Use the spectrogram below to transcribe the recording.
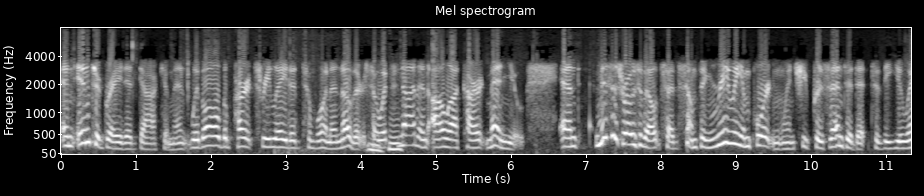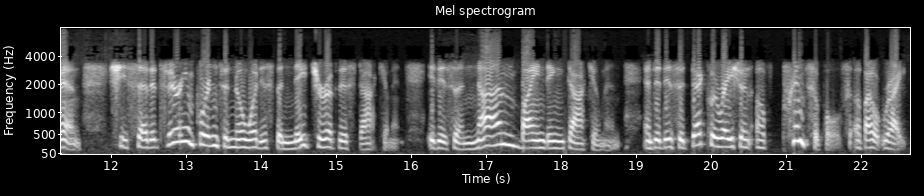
an integrated document with all the parts related to one another, so it's mm-hmm. not an a la carte menu. And Mrs. Roosevelt said something really important when she presented it to the UN. She said, It's very important to know what is the nature of this document. It is a non binding document, and it is a declaration of principles about rights.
